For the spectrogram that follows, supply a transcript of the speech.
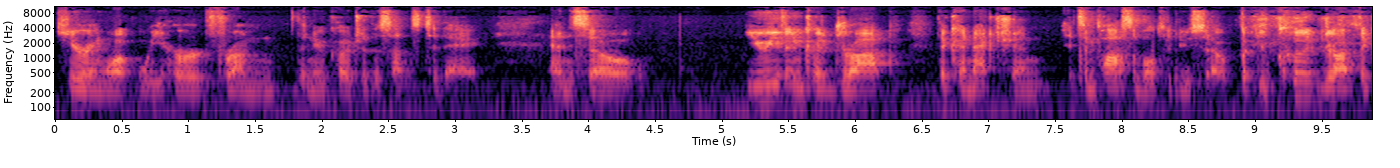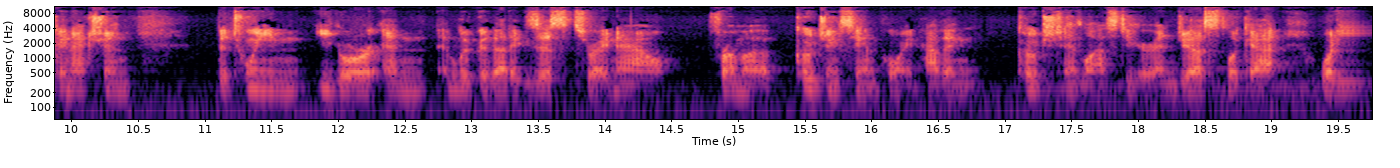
Hearing what we heard from the new coach of the Suns today, and so you even could drop the connection. It's impossible to do so, but you could drop the connection between Igor and, and Luka that exists right now from a coaching standpoint, having coached him last year, and just look at what he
